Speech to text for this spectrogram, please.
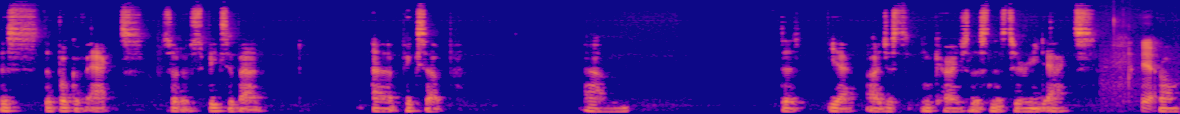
this the book of Acts sort of speaks about uh, picks up um, the yeah. I just encourage listeners to read Acts Yeah, from,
